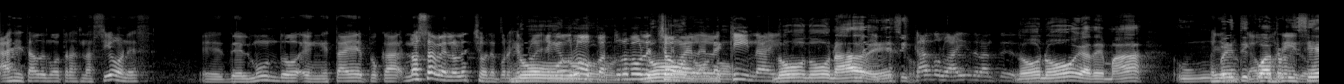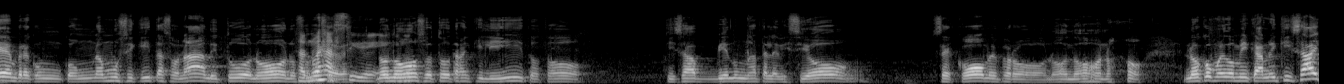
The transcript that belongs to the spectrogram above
has estado en otras naciones. Eh, del mundo en esta época. No se ven los lechones, por ejemplo, en Europa, tú no ves un lechón en, la esquina. Y, no, no, nada de eso. ahí delante de... No, no, y además un 24 de diciembre con, una musiquita sonando y tú, no, no, no, es así. no, no, eso es todo tranquilito, todo, quizás viendo una televisión, se come, pero no, no, no, no como el dominicano. Y quizás hay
